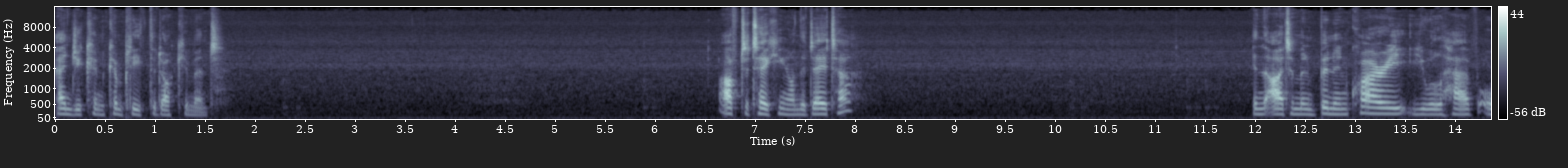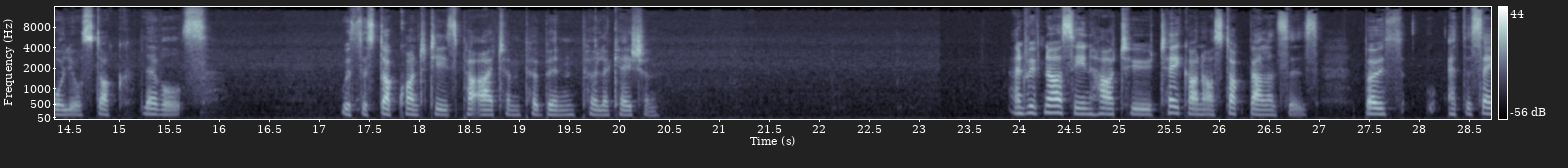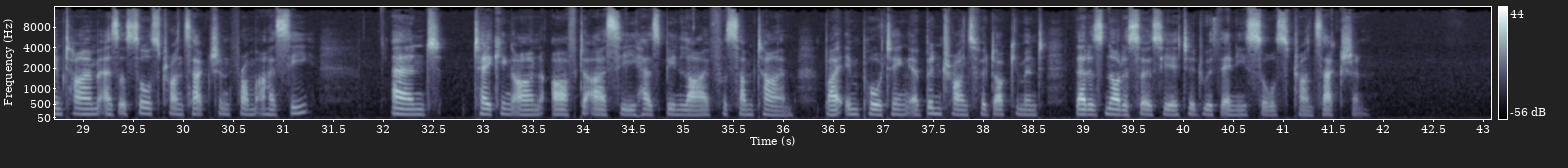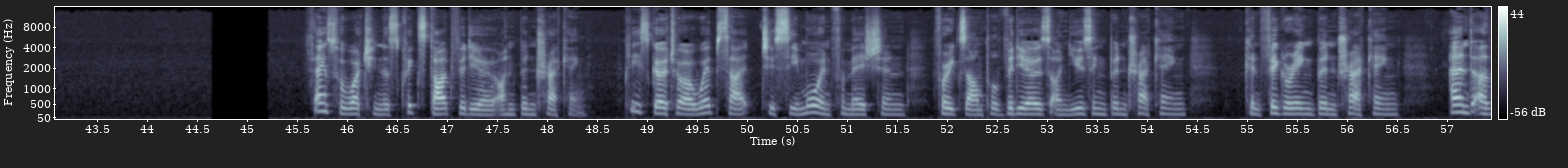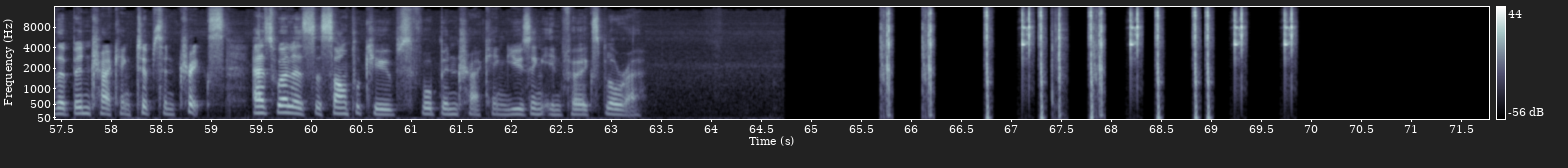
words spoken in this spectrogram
And you can complete the document. After taking on the data, in the item and bin inquiry, you will have all your stock levels with the stock quantities per item per bin per location. And we've now seen how to take on our stock balances both at the same time as a source transaction from IC and taking on after IC has been live for some time by importing a bin transfer document that is not associated with any source transaction. Thanks for watching this quick start video on bin tracking. Please go to our website to see more information, for example videos on using bin tracking, configuring bin tracking, and other bin tracking tips and tricks, as well as the sample cubes for bin tracking using Info Explorer.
